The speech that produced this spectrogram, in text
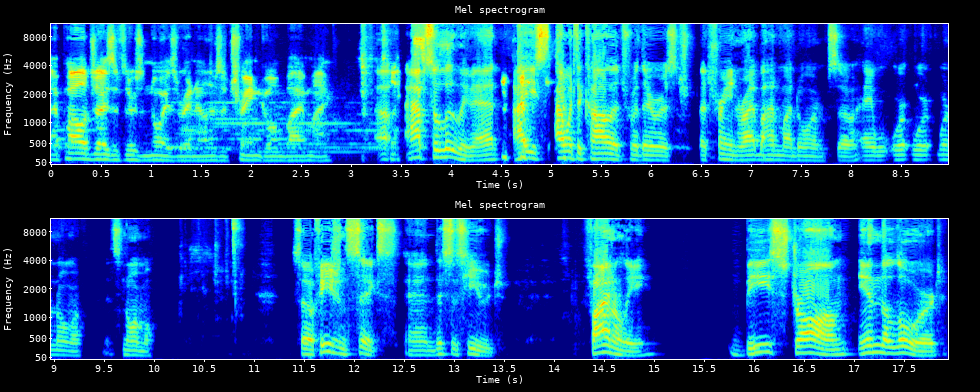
I apologize if there's a noise right now. There's a train going by my uh, absolutely, man. I used, I went to college where there was a train right behind my dorm, so hey, we're we're, we're normal. It's normal. So Ephesians six, and this is huge. Finally, be strong in the Lord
